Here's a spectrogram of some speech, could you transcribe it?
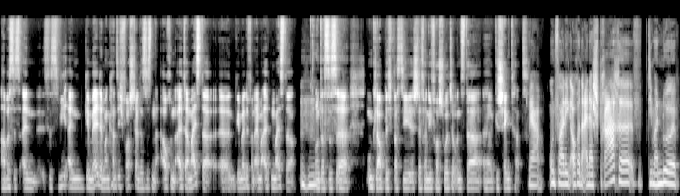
aber es ist ein, es ist wie ein Gemälde. Man kann sich vorstellen, das ist ein, auch ein alter Meister, äh, ein Gemälde von einem alten Meister. Mhm. Und das ist äh, unglaublich, was die Stefanie Frau Schulte uns da äh, geschenkt hat. Ja, und vor allen Dingen auch in einer Sprache, die man nur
